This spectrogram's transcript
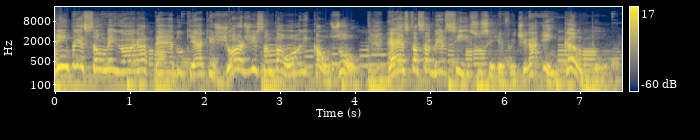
Impressão melhor até do que a que Jorge Sampaoli causou. Resta saber se isso se refletirá em campo.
